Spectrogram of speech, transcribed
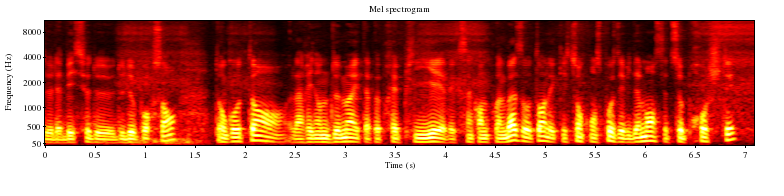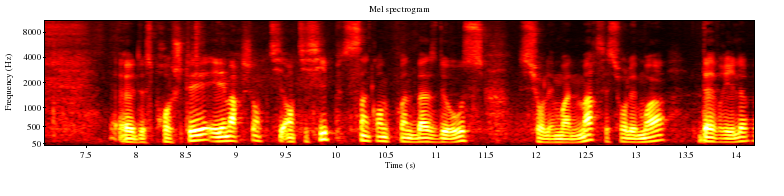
la BCE de, 2%. Donc autant la réunion de demain est à peu près pliée avec 50 points de base, autant les questions qu'on se pose évidemment c'est de se projeter, euh, de se projeter et les marchés anticipent 50 points de base de hausse sur les mois de mars et sur les mois d'avril,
